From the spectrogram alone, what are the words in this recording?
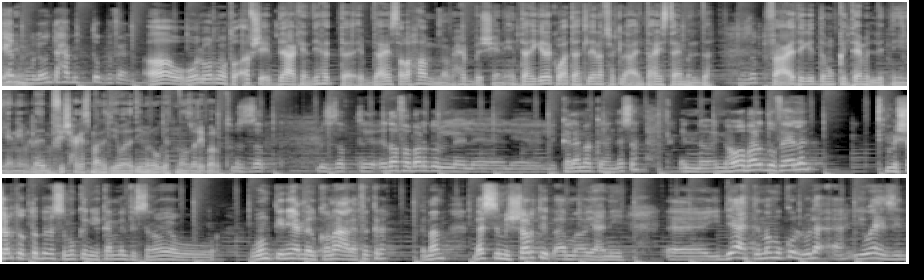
يعني. بتحبه لو أنت حابب الطب فعلا. آه وبقول برضه ما توقفش إبداعك يعني دي حتة إبداعية صراحة ما بحبش يعني. أنت هيجي لك وقت هتلاقي نفسك لأ أنت عايز تعمل ده. بالظبط. فعادي جدا ممكن تعمل الاثنين يعني. لا مفيش حاجة اسمها لا دي ولا دي من وجهة نظري برضه. بالظبط بالظبط. إضافة برضو ل- لكلامك يا هندسة ان إن هو برضو فعلا مش شرط الطب بس ممكن يكمل في الثانوية و... وممكن يعمل قناة على فكرة تمام؟ بس مش شرط يبقى يعني يديها اهتمامه كله. لا يوازن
